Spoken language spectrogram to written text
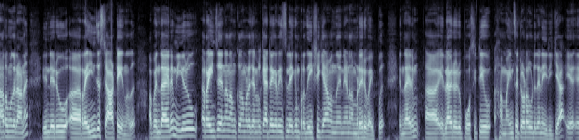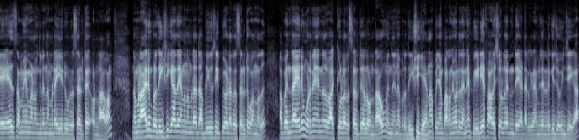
ആറ് മുതലാണ് ഇതിന്റെ ഒരു റേഞ്ച് സ്റ്റാർട്ട് ചെയ്യുന്നത്. അപ്പോൾ എന്തായാലും ഈ ഒരു റേഞ്ച് തന്നെ നമുക്ക് നമ്മുടെ ജനറൽ കാറ്റഗറീസിലേക്കും പ്രതീക്ഷിക്കാമെന്ന് തന്നെയാണ് നമ്മുടെ ഒരു വൈപ്പ് എന്തായാലും എല്ലാവരും ഒരു പോസിറ്റീവ് മൈൻഡ് സെറ്റോടെ കൂടി തന്നെ ഇരിക്കുക. ഏത് സമയം വേണമെങ്കിലും നമ്മുടെ ഈ ഒരു റിസൾട്ട് ഉണ്ടാവാം. നമ്മൾ ആരും പ്രതീക്ഷിക്കാതെയാണ് നമ്മുടെ ഡബ്ല്യു സി പിയുടെ റിസൾട്ട് വന്നത്. അപ്പോൾ എന്തായാലും ഉടനെ തന്നെ ബാക്കിയുള്ള റിസൾട്ടുകൾ ഉണ്ടാവും എന്ന് തന്നെ പ്രതീക്ഷിക്കുകയാണ്. അപ്പോൾ ഞാൻ പറഞ്ഞ പോലെ തന്നെ പി ഡി എഫ് ആവശ്യമുള്ളവരെന്ത് ചെയ്യുക? ടെലഗ്രാം ചാനലിലേക്ക് ജോയിൻ ചെയ്യുക.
